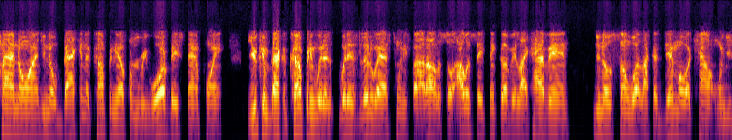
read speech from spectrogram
plan on, you know, backing a company up from a reward based standpoint, you can back a company with a, with as little as twenty five dollars. So I would say think of it like having, you know, somewhat like a demo account when you're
